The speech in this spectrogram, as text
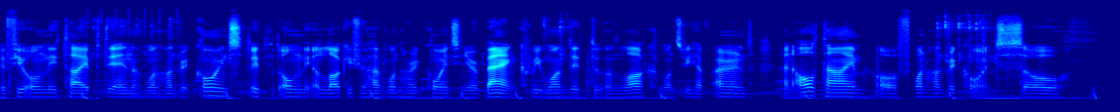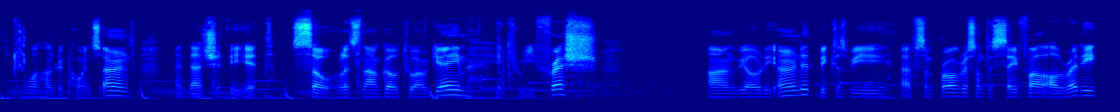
if you only typed in 100 coins it would only unlock if you have 100 coins in your bank. We want it to unlock once we have earned an all-time of 100 coins. So 100 coins earned and that should be it. So let's now go to our game hit refresh. And we already earned it because we have some progress on the save file already.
